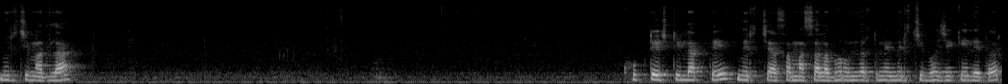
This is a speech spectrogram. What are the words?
मिरचीमधला. खूप टेस्टी लागते मिरची. असा मसाला भरून जर तुम्ही मिरची भजे केले तर.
